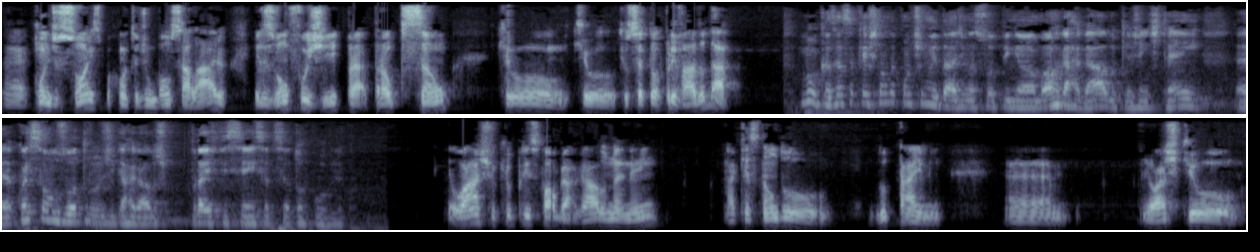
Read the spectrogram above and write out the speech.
é, condições por conta de um bom salário, eles vão fugir para a opção que o, que, o, que o setor privado dá. Lucas, essa questão da continuidade, na sua opinião, é o maior gargalo que a gente tem? É, quais são os outros gargalos para a eficiência do setor público? Eu acho que o principal gargalo não é nem a questão do, do timing. É, eu acho que o,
